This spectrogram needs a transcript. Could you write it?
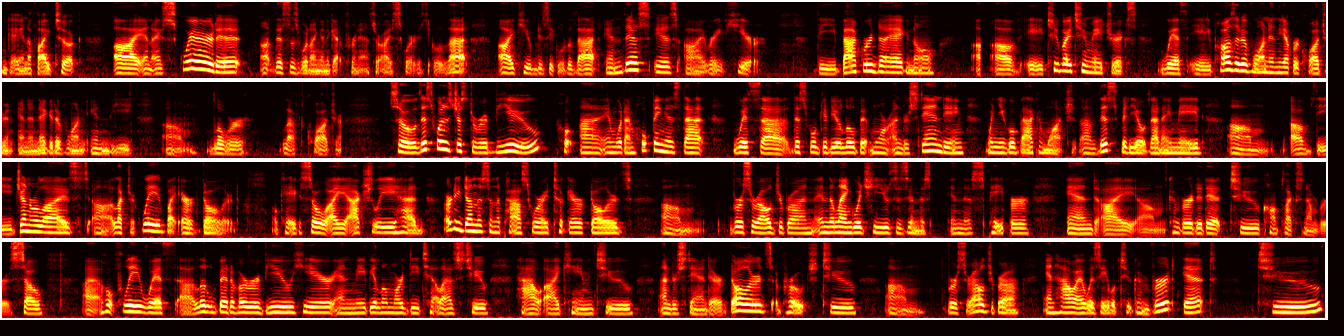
Okay, and if I took I and I squared it, uh, this is what I'm going to get for an answer. I squared is equal to that. I cubed is equal to that. And this is I right here. The backward diagonal uh, of a 2 by 2 matrix with a positive 1 in the upper quadrant and a negative 1 in the um, lower left quadrant. So this was just a review, uh, and what I'm hoping is that with uh, this will give you a little bit more understanding when you go back and watch uh, this video that I made um, of the generalized uh, electric wave by Eric Dollard. Okay, so I actually had already done this in the past where I took Eric Dollard's um, versor algebra and, and the language he uses in this in this paper and I um, converted it to complex numbers. So uh, hopefully with a little bit of a review here and maybe a little more detail as to how I came to understand Eric Dollard's approach to um, versor algebra and how I was able to convert it to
